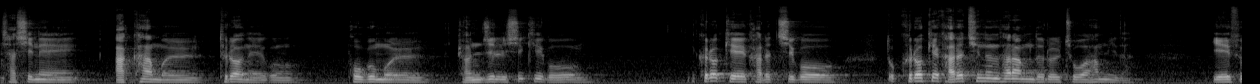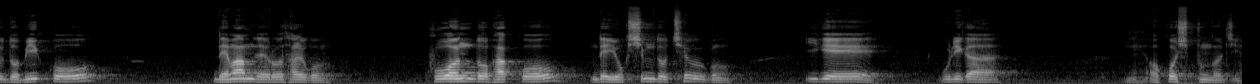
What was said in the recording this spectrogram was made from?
자신의 악함을 드러내고 복음을 변질시키고 그렇게 가르치고 또 그렇게 가르치는 사람들을 좋아합니다. 예수도 믿고 내 마음대로 살고 구원도 받고 내 욕심도 채우고 이게 우리가 예, 얻고 싶은 거지요.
